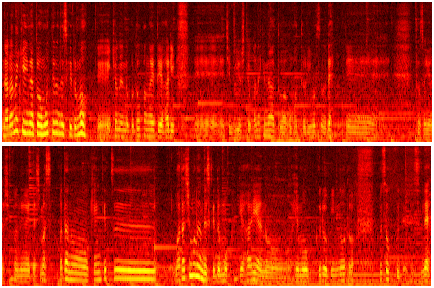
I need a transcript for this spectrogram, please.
ならなきゃいいなとは思ってるんですけども、えー、去年のことを考えて、やはり、えー、準備をしておかなきゃなとは思っておりますので、えー、どうぞよろしくお願いいたします。また、あの献血私もなんですけどもやはりあのヘモグロビン濃度不足でですね、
